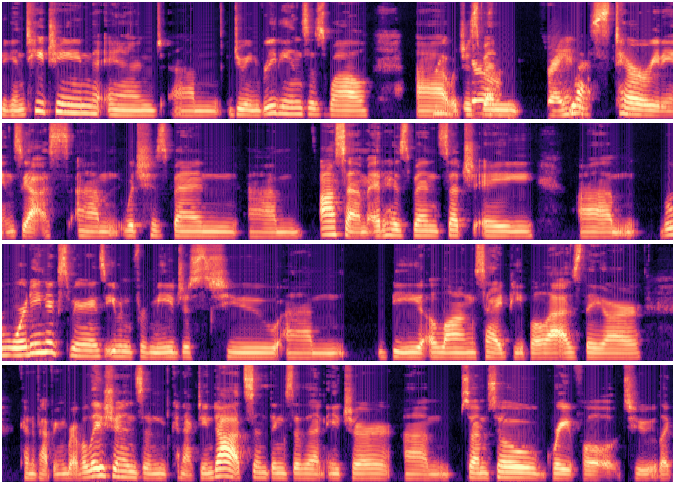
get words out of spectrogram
begin teaching and um, doing readings as well, uh, which has been right? Yes, tarot readings, yes, um, which has been um, awesome. It has been such a um, rewarding experience, even for me, just to um, be alongside people as they are kind of having revelations and connecting dots and things of that nature. Um, so I'm so grateful to like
